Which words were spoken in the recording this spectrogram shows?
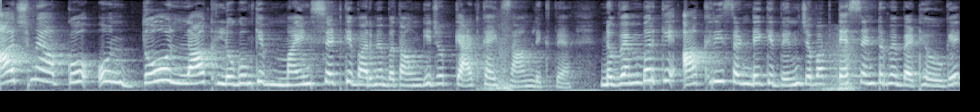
आज मैं आपको उन दो लाख लोगों के माइंडसेट के बारे में बताऊँगी जो कैट का एग्ज़ाम लिखते हैं। नवंबर के आखिरी संडे के दिन जब आप टेस्ट सेंटर में बैठे होगे,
